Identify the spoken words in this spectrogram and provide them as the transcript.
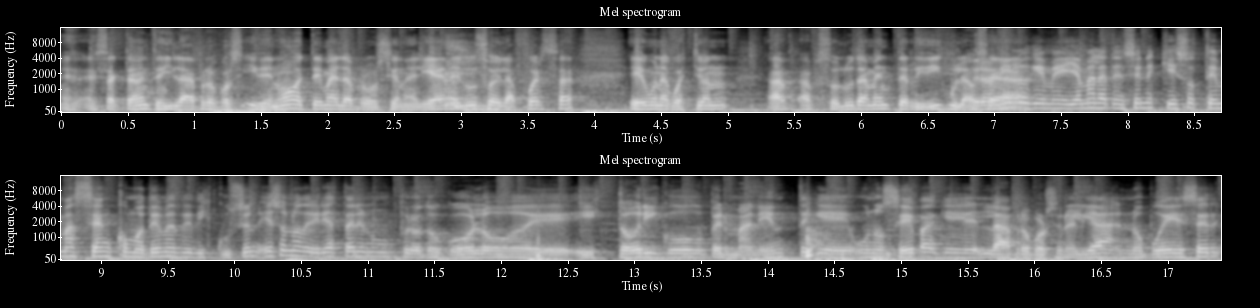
Exactamente, y, la y de nuevo el tema de la proporcionalidad en el uso de la fuerza es una cuestión ab- absolutamente ridícula. Pero o sea, a mí lo que me llama la atención es que esos temas sean como temas de discusión. Eso no debería estar en un protocolo de- histórico permanente que uno sepa que la proporcionalidad no puede ser.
